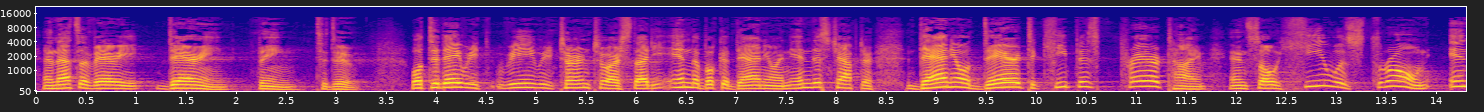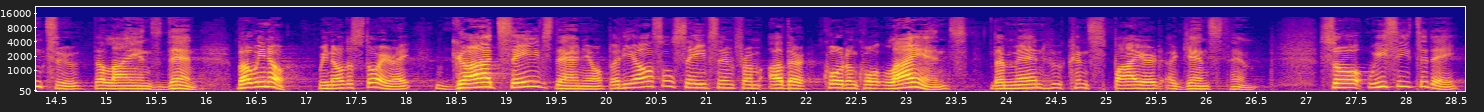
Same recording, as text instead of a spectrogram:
And that's a very daring thing to do. Well, today we, we return to our study in the book of Daniel. And in this chapter, Daniel dared to keep his prayer time. And so he was thrown into the lion's den. But we know we know the story, right? God saves Daniel, but he also saves him from other quote unquote lions, the men who conspired against him. So we see today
